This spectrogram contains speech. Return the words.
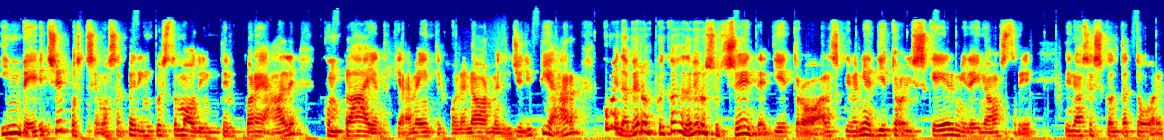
Invece possiamo sapere in questo modo in tempo reale, compliant chiaramente con le norme del GDPR, come davvero, che cosa davvero succede dietro alla scrivania, dietro agli schermi dei nostri, dei nostri ascoltatori.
